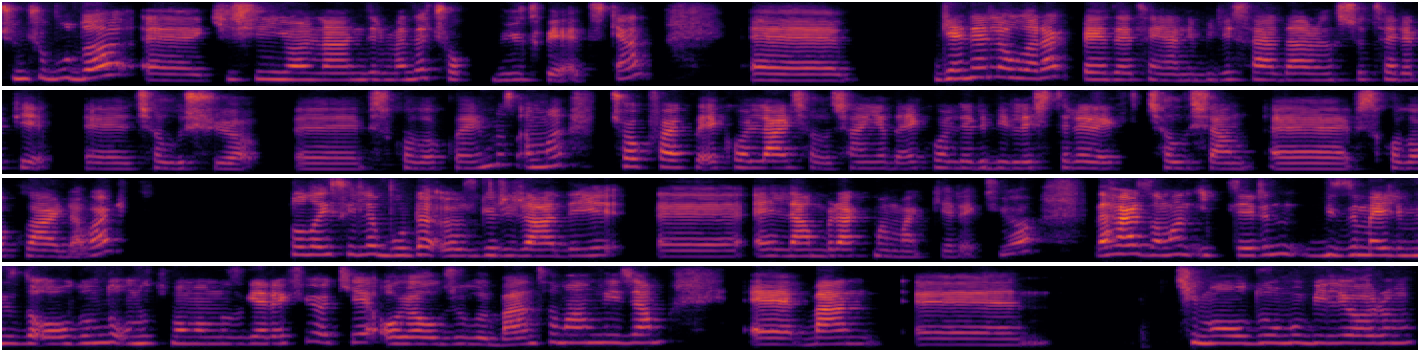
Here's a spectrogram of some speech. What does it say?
Çünkü bu da, eee, kişiyi yönlendirmede çok büyük bir etken. Eee, genel olarak BDT yani bilişsel davranışçı terapi, eee, çalışıyor, eee, psikologlarımız ama çok farklı ekoller çalışan ya da ekolleri birleştirerek çalışan, eee, psikologlar da var. Dolayısıyla burada özgür iradeyi, eee, elden bırakmamak gerekiyor ve her zaman iplerin bizim elimizde olduğunu da unutmamamız gerekiyor ki o yolculuğu ben tamamlayacağım. Eee, ben, eee, kim olduğumu biliyorum,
